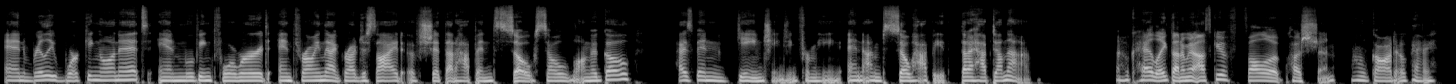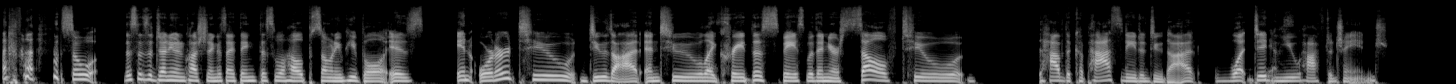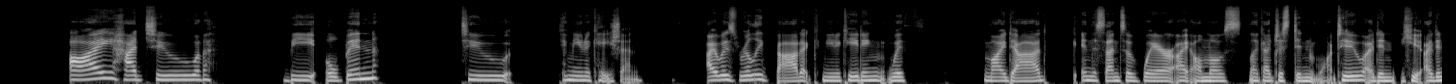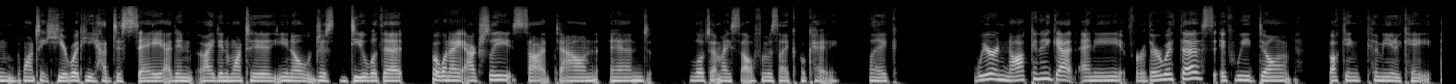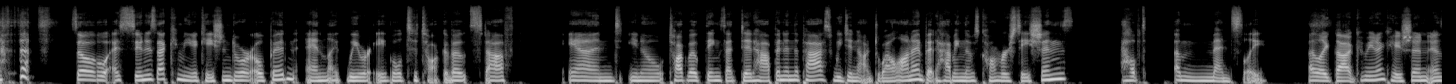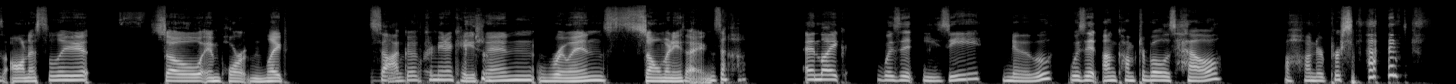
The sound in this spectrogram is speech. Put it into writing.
and really working on it and moving forward and throwing that grudge aside of shit that happened so, so long ago has been game changing for me. And I'm so happy that I have done that. Okay, I like that. I'm going to ask you a follow up question. Oh, God. Okay. so, this is a genuine question because I think this will help so many people. Is in order to do that and to like create this space within yourself to have the capacity to do that, what did yes. you have to change? I had to be open to communication. I was really bad at communicating with my dad in the sense of where I almost like I just didn't want to. I didn't hear I didn't want to hear what he had to say. I didn't I didn't want to, you know, just deal with it. But when I actually sat down and looked at myself and was like, okay, like we're not going to get any further with this if we don't fucking communicate. So as soon as that communication door opened and like we were able to talk about stuff and, you know, talk about things that did happen in the past, we did not dwell on it, but having those conversations helped immensely. I like that. Communication is honestly so important. Like, lack of communication ruins so many things. and like, was it easy? No. Was it uncomfortable as hell? A hundred percent.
